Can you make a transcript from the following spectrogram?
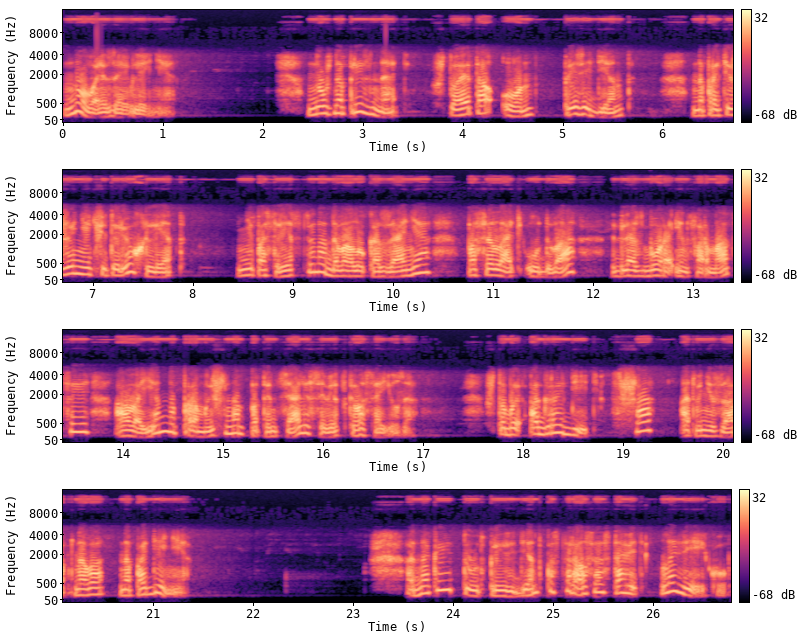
новое заявление. Нужно признать, что это он, президент, на протяжении четырех лет непосредственно давал указания посылать У-2 для сбора информации о военно-промышленном потенциале Советского Союза, чтобы оградить США от внезапного нападения. Однако и тут президент постарался оставить лазейку,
